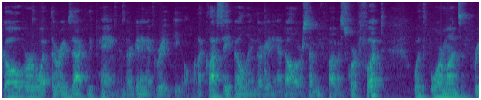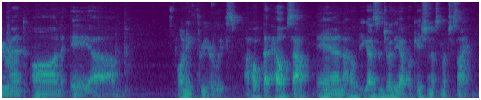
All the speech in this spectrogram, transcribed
go over what they're exactly paying. And they're getting a great deal. On a Class A building, they're getting a dollar seventy-five a square foot with four months of free rent on a um, on a three-year lease. I hope that helps out, and I hope you guys enjoy the application as much as I am.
